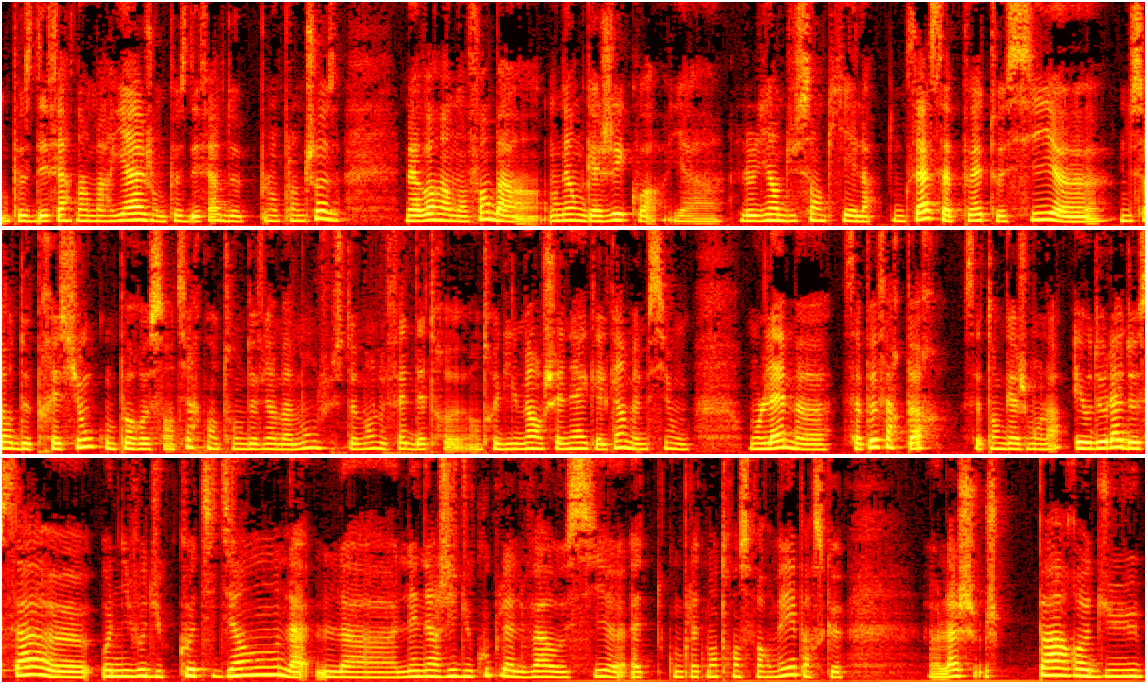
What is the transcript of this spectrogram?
On peut se défaire d'un mariage, on peut se défaire de plein plein de choses, mais avoir un enfant, bah, on est engagé, quoi. Il y a le lien du sang qui est là. Donc ça, ça peut être aussi euh, une sorte de pression qu'on peut ressentir quand on devient maman, justement, le fait d'être, euh, entre guillemets, enchaîné à quelqu'un, même si on, l'aime, ça peut faire peur cet engagement-là. Et au-delà de ça, au niveau du quotidien, l'énergie du couple, elle va aussi être complètement transformée parce que là, je, pars du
